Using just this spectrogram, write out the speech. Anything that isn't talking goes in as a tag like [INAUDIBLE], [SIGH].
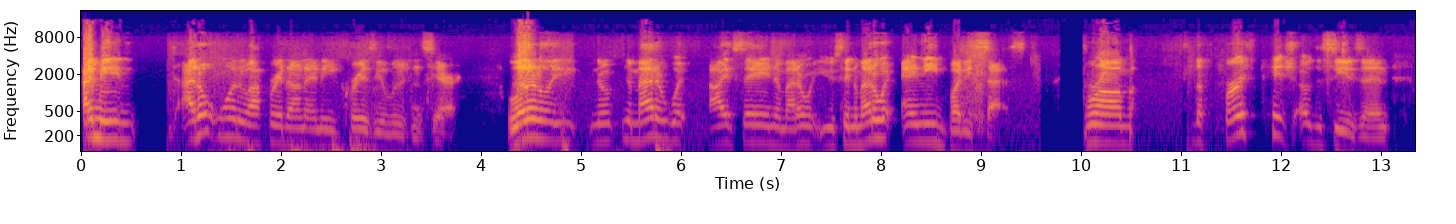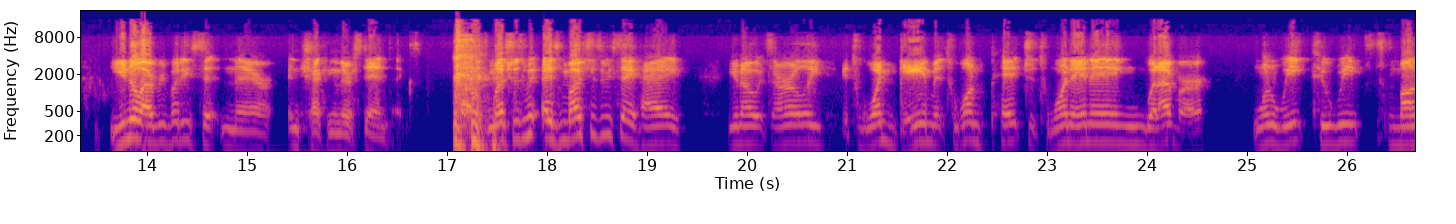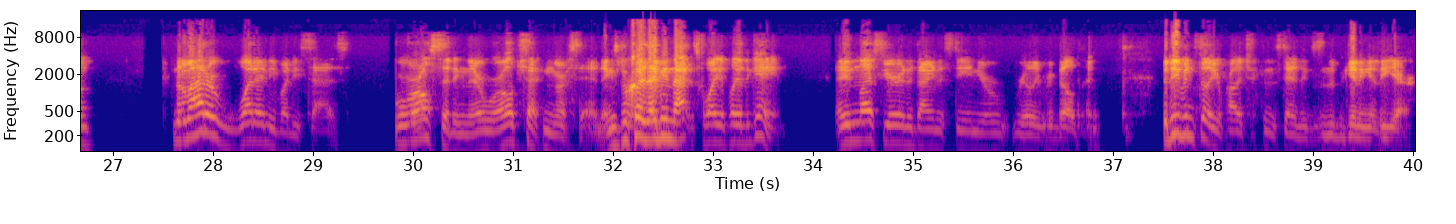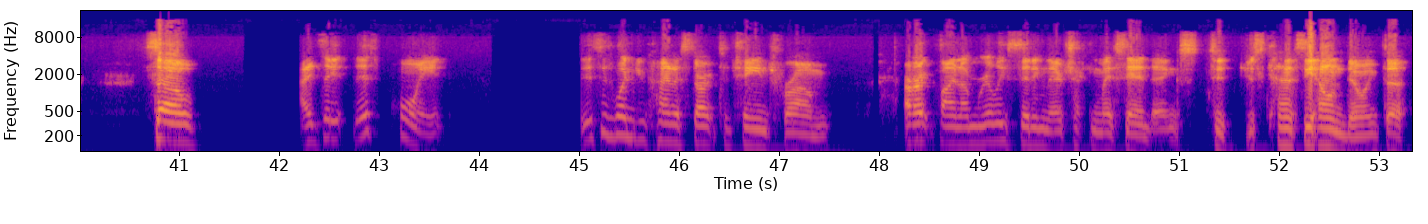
I mean, I don't want to operate on any crazy illusions here. Literally, no, no matter what I say, no matter what you say, no matter what anybody says, from the first pitch of the season, you know everybody's sitting there and checking their standings. as [LAUGHS] much as we, as much as we say, hey, you know, it's early, it's one game, it's one pitch, it's one inning, whatever one week, two weeks, month, no matter what anybody says, we're all sitting there, we're all checking our standings because I mean that's why you play the game. Unless you're in a dynasty and you're really rebuilding. But even still, you're probably checking the standings in the beginning of the year. So I'd say at this point, this is when you kind of start to change from, all right, fine, I'm really sitting there checking my standings to just kind of see how I'm doing to,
